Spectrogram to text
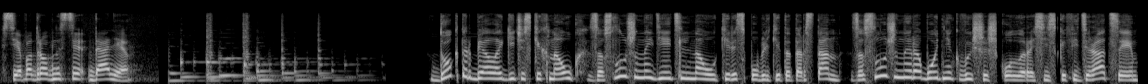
Все подробности далее. Доктор биологических наук, заслуженный деятель науки Республики Татарстан, заслуженный работник Высшей школы Российской Федерации.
